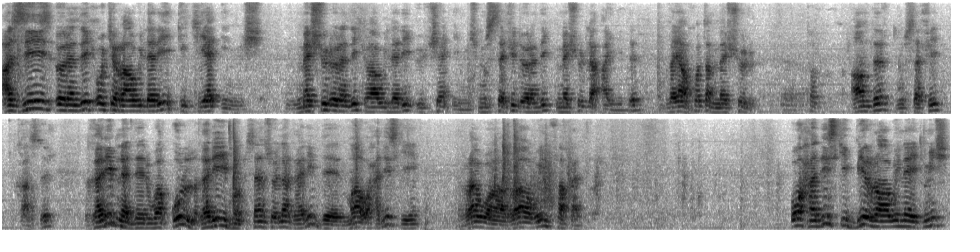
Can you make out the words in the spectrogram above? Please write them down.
Aziz öğrendik o ki ravileri ikiye inmiş. Meşhur öğrendik ravileri üçe inmiş. Mustefid öğrendik meşhurla aynıdır. Veya hota meşhur e, amdır, mustefid hastır. Garip nedir? Ve kul garibun. Sen söyle gariptir. Ma o hadis ki rava ravin fakat. O hadis ki bir ravi ne etmiş?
